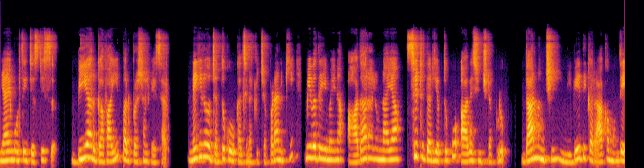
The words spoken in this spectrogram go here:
న్యాయమూర్తి జస్టిస్ బిఆర్ గవాయి పలు ప్రశ్నలు వేశారు. నెయ్యిలో జంతుకు కలిసినట్లు చెప్పడానికి మీ వద్ద ఏమైనా ఆధారాలున్నాయా? సిట్ దర్యాప్తుకు ఆదేశించినప్పుడు దాని నుంచి నివేదిక రాకముందే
